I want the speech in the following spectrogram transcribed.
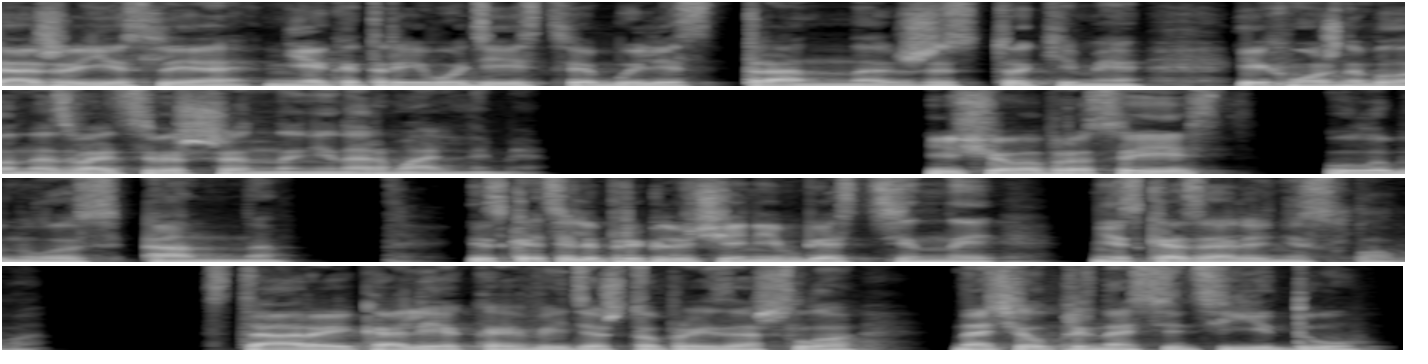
Даже если некоторые его действия были странно жестокими, их можно было назвать совершенно ненормальными. «Еще вопросы есть?» – улыбнулась Анна. Искатели приключений в гостиной не сказали ни слова. Старый калека, видя, что произошло, начал приносить еду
